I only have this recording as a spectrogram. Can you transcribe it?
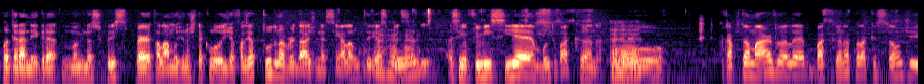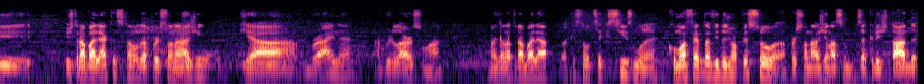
Pantera Negra, uma menina super esperta lá, manjando de tecnologia, fazia tudo, na verdade, né? Assim, ela não teria as Uhum. coisas ali. Assim, o filme em si é muito bacana. Uhum. O- a Capitã Marvel, ela é bacana pela questão de, de trabalhar a questão da personagem, que é a Bry, né? A Brie Larson lá. Mas ela trabalha a questão do sexismo, né? Como afeta a vida de uma pessoa. A personagem lá sendo desacreditada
